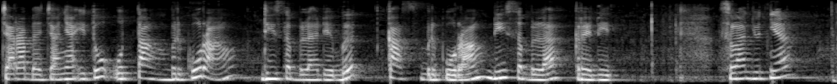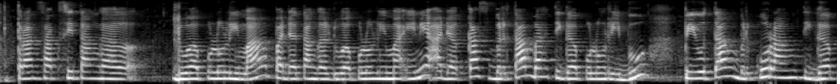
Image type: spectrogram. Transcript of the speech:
Cara bacanya itu utang berkurang di sebelah debit, kas berkurang di sebelah kredit. Selanjutnya, transaksi tanggal 25 pada tanggal 25 ini ada kas bertambah 30.000, piutang berkurang 30.000.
